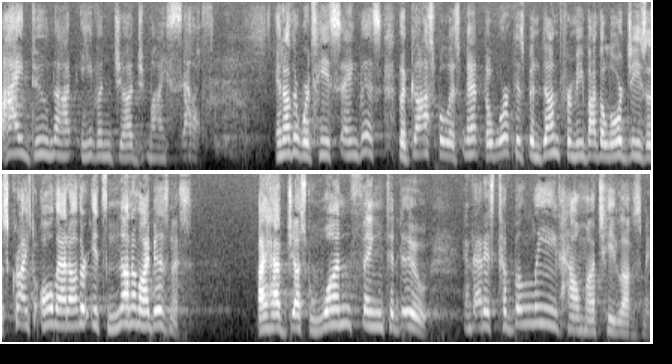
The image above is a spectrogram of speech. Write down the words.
I do not even judge myself. In other words, he is saying this the gospel is meant, the work has been done for me by the Lord Jesus Christ. All that other, it's none of my business. I have just one thing to do, and that is to believe how much he loves me.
